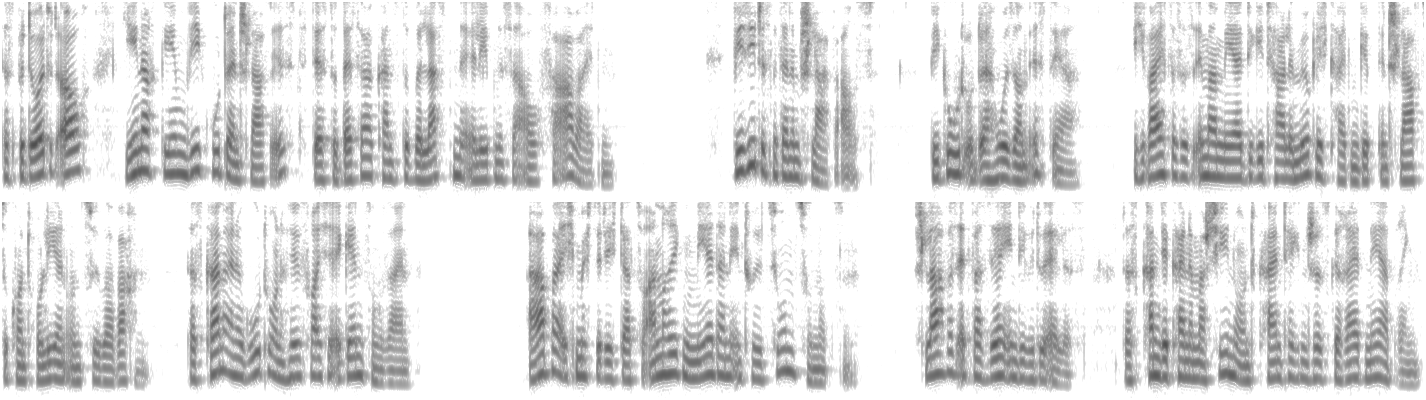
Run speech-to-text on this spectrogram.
Das bedeutet auch, Je nachdem, wie gut dein Schlaf ist, desto besser kannst du belastende Erlebnisse auch verarbeiten. Wie sieht es mit deinem Schlaf aus? Wie gut und erholsam ist er? Ich weiß, dass es immer mehr digitale Möglichkeiten gibt, den Schlaf zu kontrollieren und zu überwachen. Das kann eine gute und hilfreiche Ergänzung sein. Aber ich möchte dich dazu anregen, mehr deine Intuition zu nutzen. Schlaf ist etwas sehr Individuelles. Das kann dir keine Maschine und kein technisches Gerät näher bringen.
